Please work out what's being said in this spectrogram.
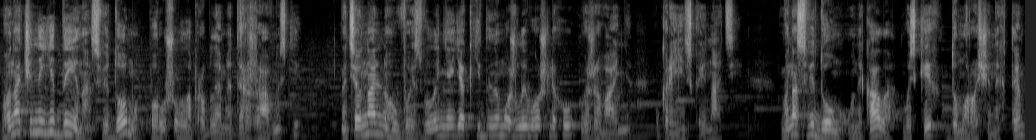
вона чи не єдина свідомо порушувала проблеми державності, національного визволення як єдинеможливого шляху виживання української нації. Вона свідомо уникала вузьких доморощених тем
